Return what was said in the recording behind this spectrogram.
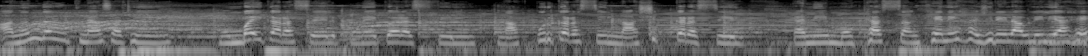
आनंद लुटण्यासाठी मुंबईकर असेल पुणेकर असतील नागपूरकर असतील नाशिककर असतील यांनी मोठ्या संख्येने हजेरी लावलेली आहे.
